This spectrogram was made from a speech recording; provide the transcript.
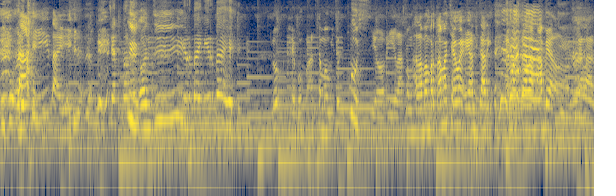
Tai, tai. WeChat Ih banget. anjing. Nearby nearby. Lu heboh banget sama WeChat. Bus, yo, langsung halaman pertama cewek yang dicari. Emang setelan Abel. Setelan.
